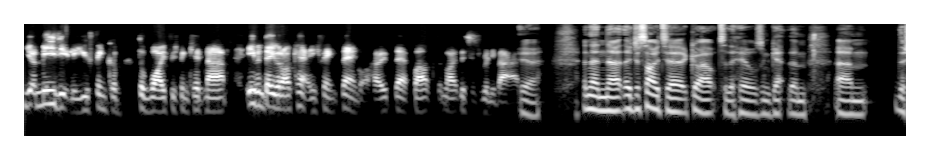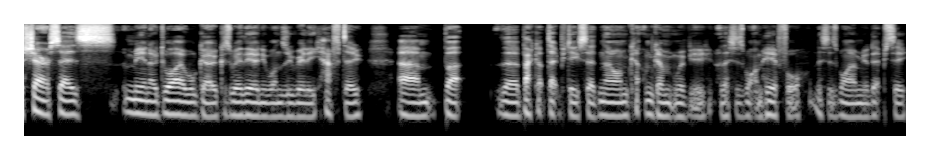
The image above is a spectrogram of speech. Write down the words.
you, immediately you think of the wife who's been kidnapped. Even David Arquette, you think they ain't got hope, they're fucked. Like this is really bad. Yeah, and then uh, they decide to go out to the hills and get them. Um, the sheriff says, "Me and O'Dwyer will go because we're the only ones who really have to." Um, but the backup deputy said, "No, I'm I'm coming with you. This is what I'm here for. This is why I'm your deputy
